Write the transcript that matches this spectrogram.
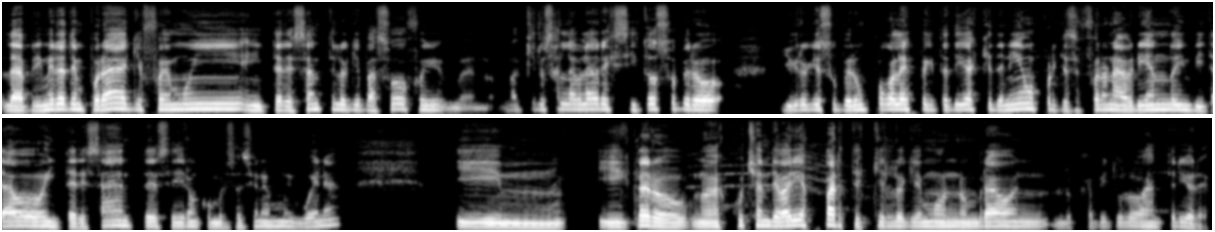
la primera temporada, que fue muy interesante lo que pasó. Fue, no quiero usar la palabra exitoso, pero yo creo que superó un poco las expectativas que teníamos porque se fueron abriendo invitados interesantes, se dieron conversaciones muy buenas. Y, mm, y claro, nos escuchan de varias partes, que es lo que hemos nombrado en los capítulos anteriores.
